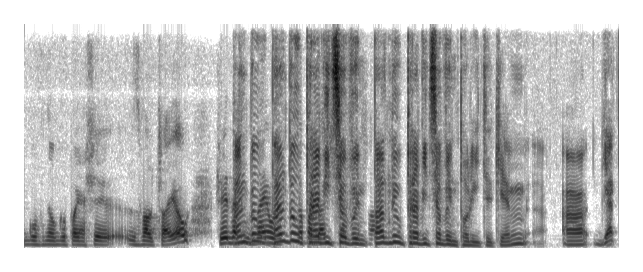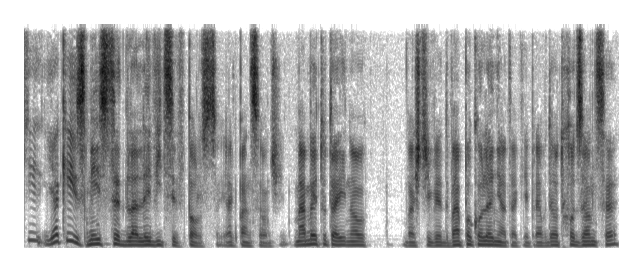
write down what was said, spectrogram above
główne ugrupowania się zwalczają, czy jednak pan był, uznają, pan był, prawicowym, pan był prawicowym politykiem, a jakie, jakie jest miejsce dla lewicy w Polsce, jak pan sądzi? Mamy tutaj no, właściwie dwa pokolenia takie, prawda, odchodzące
